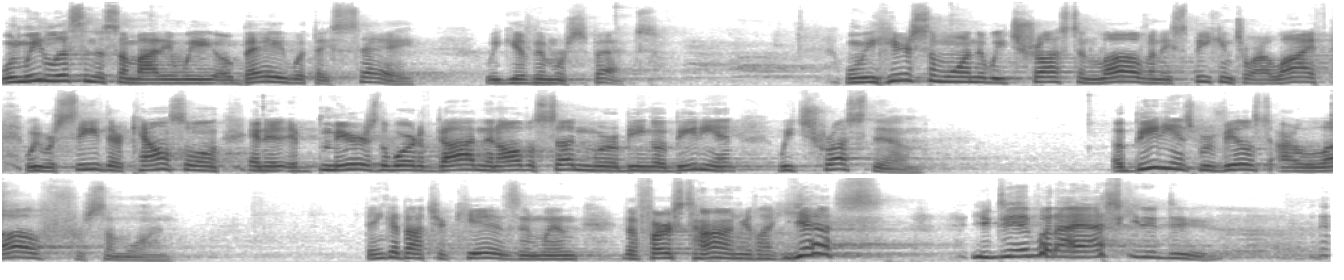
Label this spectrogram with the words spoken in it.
When we listen to somebody and we obey what they say, we give them respect. When we hear someone that we trust and love and they speak into our life, we receive their counsel and it, mirrors the Word of God, and then all of a sudden we're being obedient, we trust them. Obedience reveals our love for someone. Think about your kids, and when the first time you're like, Yes, you did what I asked you to do.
